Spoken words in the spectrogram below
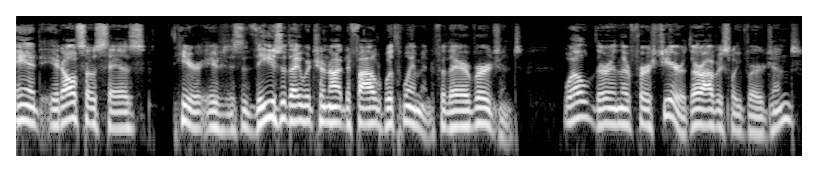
And it also says here, these are they which are not defiled with women, for they are virgins. Well, they're in their first year. They're obviously virgins.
